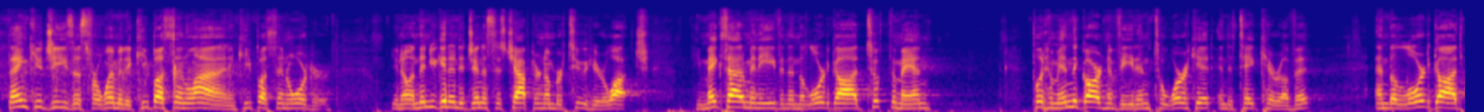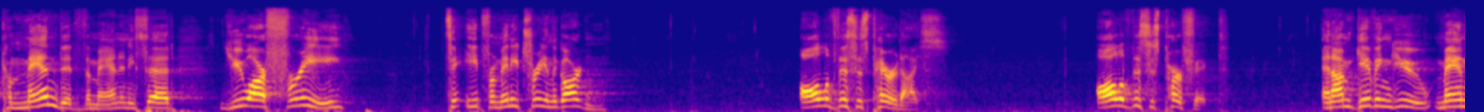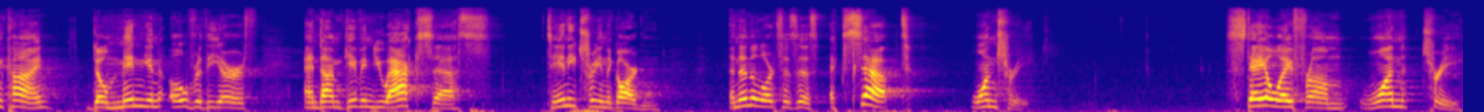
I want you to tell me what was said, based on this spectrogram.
Thank you, Jesus, for women to keep us in line and keep us in order. You know, and then you get into Genesis chapter number two here. Watch. He makes Adam and Eve, and then the Lord God took the man, put him in the Garden of Eden to work it and to take care of it. And the Lord God commanded the man, and he said, You are free to eat from any tree in the garden. All of this is paradise. All of this is perfect. And I'm giving you, mankind, dominion over the earth, and I'm giving you access to any tree in the garden. And then the Lord says this except one tree. Stay away from one tree.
